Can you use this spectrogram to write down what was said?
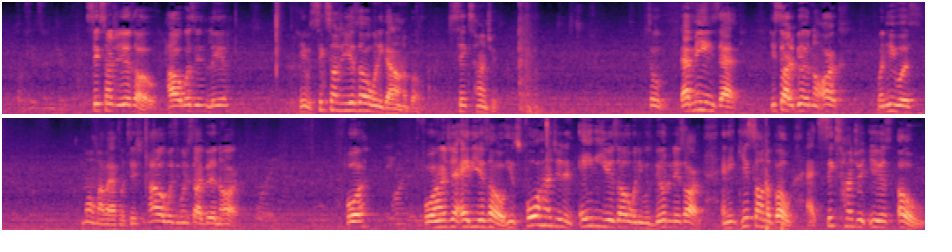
600 years old. How old was he, Leah? He was 600 years old when he got on the boat. 600. So that means that he started building the ark when he was. Come on, my mathematician. How old was he when he started building the ark? Four? 480 years old. He was 480 years old when he was building this ark. And he gets on the boat at 600 years old.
